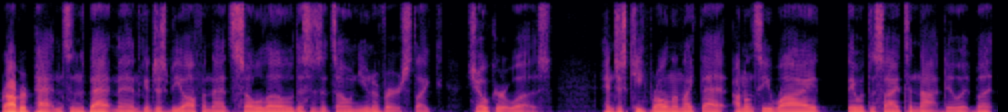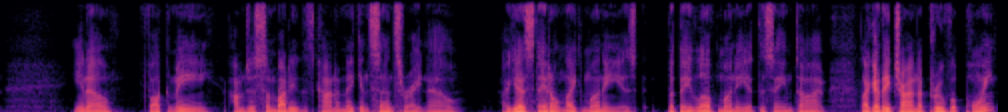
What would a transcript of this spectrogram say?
Robert Pattinson's Batman can just be off in that solo, this is its own universe, like Joker was. And just keep rolling like that. I don't see why they would decide to not do it. But, you know, fuck me. I'm just somebody that's kind of making sense right now. I guess they don't like money, is but they love money at the same time. Like, are they trying to prove a point?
